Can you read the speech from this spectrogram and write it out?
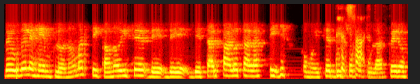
de uno el ejemplo, ¿no, Martica? Uno dice de, de, de, tal palo, tal astilla, como dice el dicho popular, pero,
